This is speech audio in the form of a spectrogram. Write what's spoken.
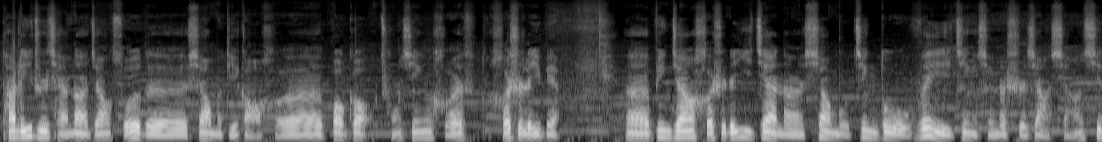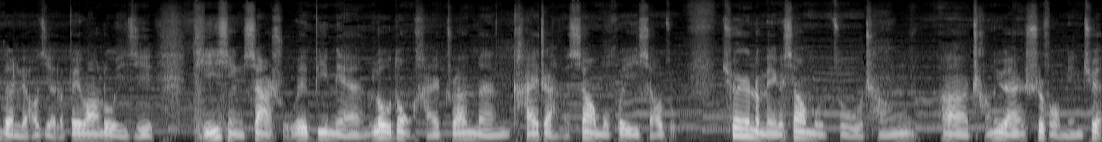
他离职前呢，将所有的项目底稿和报告重新核核实了一遍，呃，并将核实的意见呢、项目进度未进行的事项详细的了解了备忘录，以及提醒下属。为避免漏洞，还专门开展了项目会议小组，确认了每个项目组成啊成员是否明确。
